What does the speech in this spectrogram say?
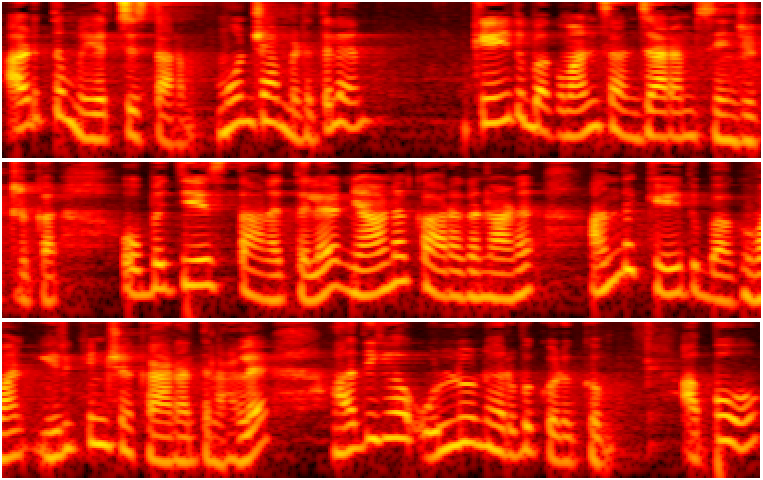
அடுத்த முயற்சி ஸ்தானம். மூன்றாம் இடத்துல கேது பகவான் சஞ்சாரம் செஞ்சுட்டு இருக்கார் உபஜயஸ்தானத்தில் ஞானக்காரகனான அந்த கேது பகவான் இருக்கின்ற காரணத்தினால அதிக உள்ளுணர்வு கொடுக்கும். அப்போது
